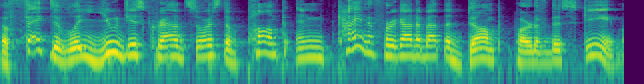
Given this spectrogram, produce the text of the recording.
Effectively, you just crowdsourced a pump and kind of forgot about the dump part of this scheme.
